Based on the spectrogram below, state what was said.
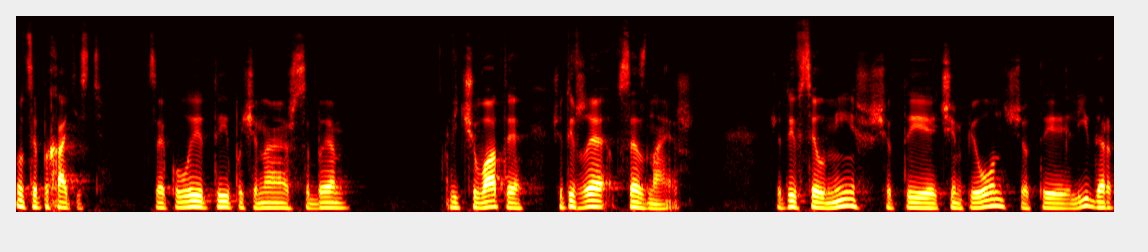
Ну, це пихатість. Це коли ти починаєш себе відчувати, що ти вже все знаєш, що ти все вмієш, що ти чемпіон, що ти лідер.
